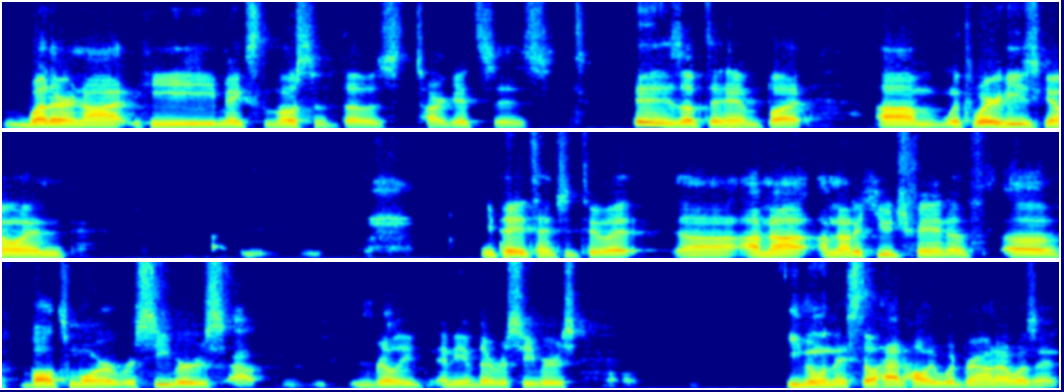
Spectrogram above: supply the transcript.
whether or not he makes the most of those targets is is up to him. But um, with where he's going, you pay attention to it. Uh, I'm not I'm not a huge fan of of Baltimore receivers, uh, really any of their receivers. Even when they still had Hollywood Brown, I wasn't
